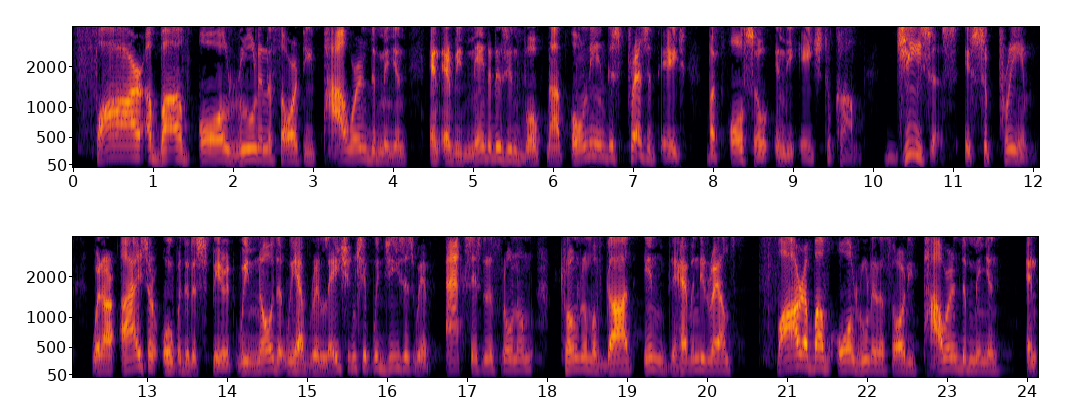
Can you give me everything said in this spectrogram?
far above all rule and authority, power and dominion, and every name that is invoked, not only in this present age, but also in the age to come. Jesus is supreme. When our eyes are open to the Spirit, we know that we have relationship with Jesus. We have access to the throne room, throne room of God in the heavenly realms, far above all rule and authority, power and dominion, and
